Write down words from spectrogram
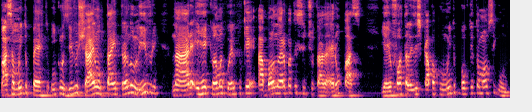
passa muito perto. Inclusive, o Shailon está entrando livre na área e reclama com ele porque a bola não era para ter sido chutada, era um passe. E aí o Fortaleza escapa por muito pouco de tomar o segundo.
